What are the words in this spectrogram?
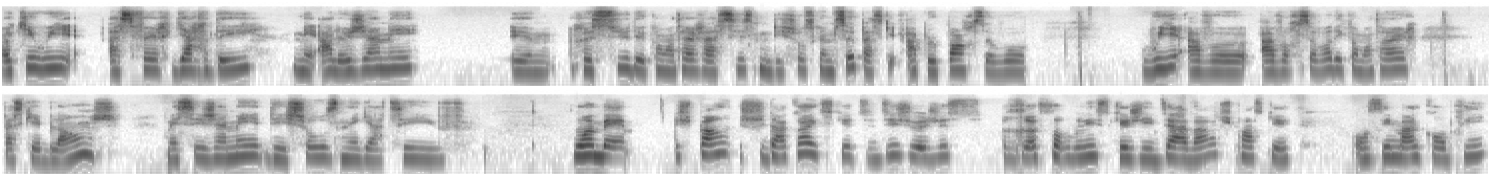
Ok, oui, elle se fait regarder, mais elle a jamais euh, reçu de commentaires racistes ou des choses comme ça parce qu'elle peut pas en recevoir. Oui, elle va, elle recevoir des commentaires parce qu'elle est blanche, mais c'est jamais des choses négatives. Ouais, ben, je pense, je suis d'accord avec ce que tu dis. Je veux juste reformuler ce que j'ai dit avant. Je pense que on s'est mal compris.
